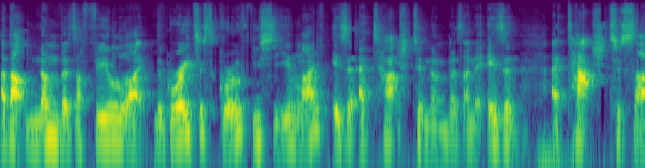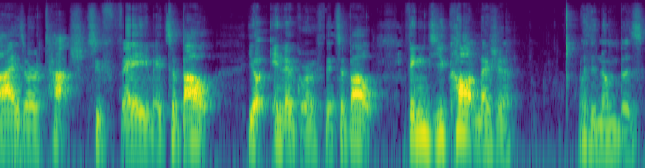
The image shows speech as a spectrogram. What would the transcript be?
about numbers. I feel like the greatest growth you see in life isn't attached to numbers and it isn't attached to size or attached to fame. It's about your inner growth. It's about things you can't measure with the numbers.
